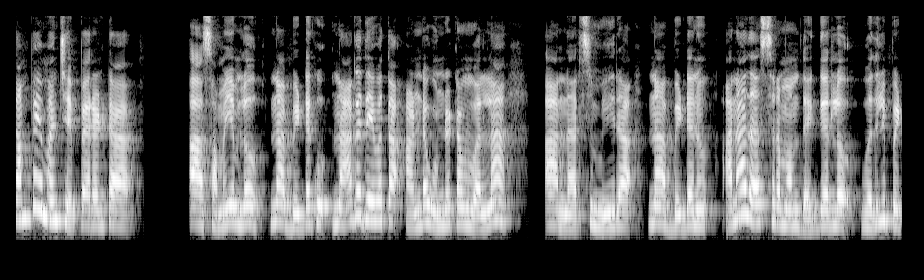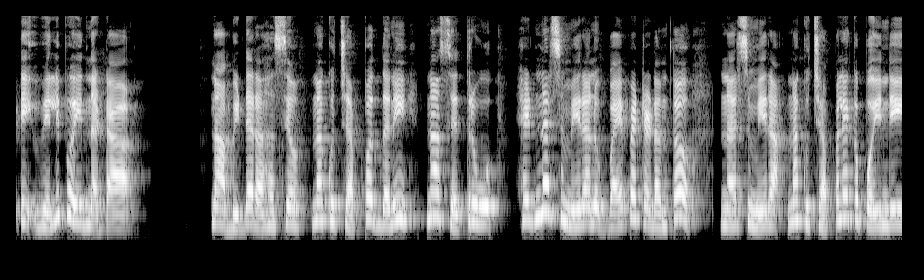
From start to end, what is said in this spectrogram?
చంపేయమని చెప్పారంట. ఆ సమయంలో నా బిడ్డకు నాగదేవత అండ ఉండటం వల్ల ఆ నర్సు మీరా నా బిడ్డను అనాథాశ్రమం దగ్గరలో వదిలిపెట్టి వెళ్ళిపోయిందట. నా బిడ్డ రహస్యం నాకు చెప్పొద్దని నా శత్రువు హెడ్ నర్సు మీరాను భయపెట్టడంతో నర్సు మీరా నాకు చెప్పలేకపోయింది.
